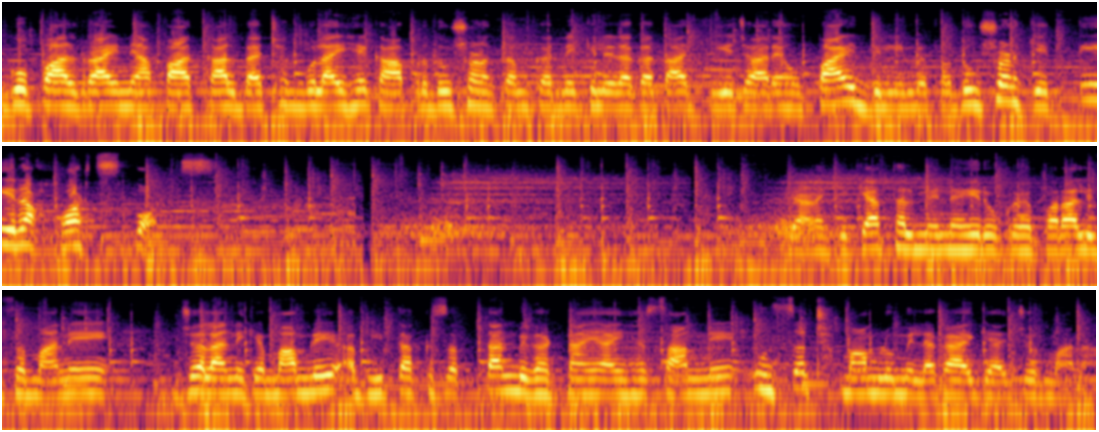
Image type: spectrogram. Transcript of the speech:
गोपाल राय ने आपातकाल बैठक बुलाई है। कहा, प्रदूषण कम करने के लिए लगातार किए जा रहे उपाय, दिल्ली में प्रदूषण के तेरह हॉटस्पॉट्स हरियाणा के कैथल में नहीं रुक रहे पराली जमाने जलाने के मामले, अभी तक सत्तानवे घटनाएँ आई हैं सामने, उनसठ मामलों में लगाया गया जुर्माना।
